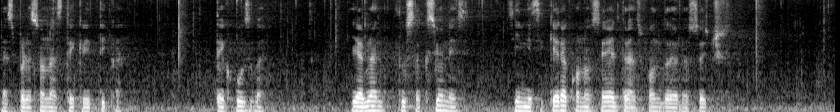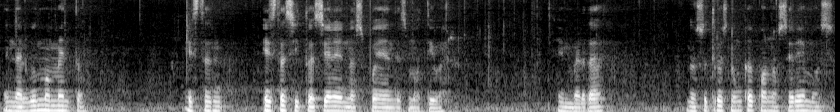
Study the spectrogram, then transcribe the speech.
Las personas te critican, te juzgan y hablan de tus acciones sin ni siquiera conocer el trasfondo de los hechos. En algún momento, estas, situaciones nos pueden desmotivar. En verdad, nosotros nunca conoceremos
